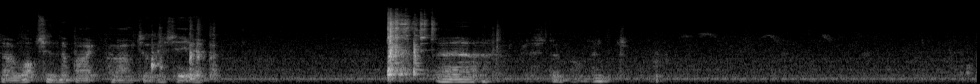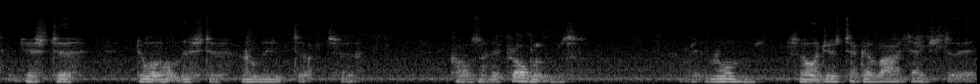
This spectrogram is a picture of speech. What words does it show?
So what's in the back part of it here? Uh, just a moment. Just uh, don't want this to run into that, uh, cause any problems so I just take a light edge to it.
